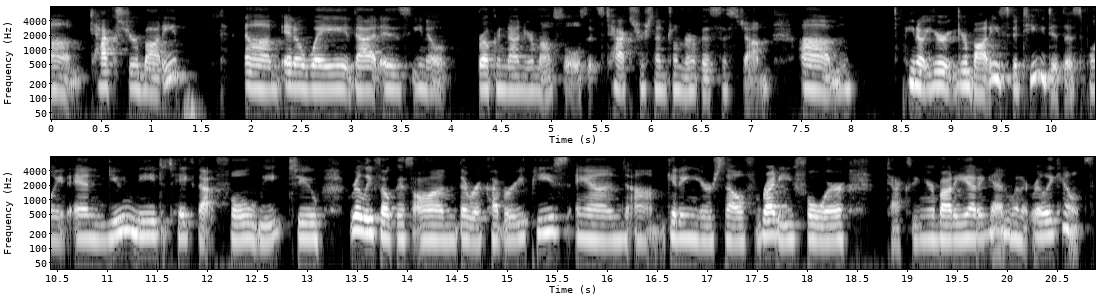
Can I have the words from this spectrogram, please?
um, taxed your body um, in a way that is, you know, broken down your muscles. It's taxed your central nervous system. Um, you know your your body's fatigued at this point and you need to take that full week to really focus on the recovery piece and um, getting yourself ready for taxing your body yet again when it really counts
